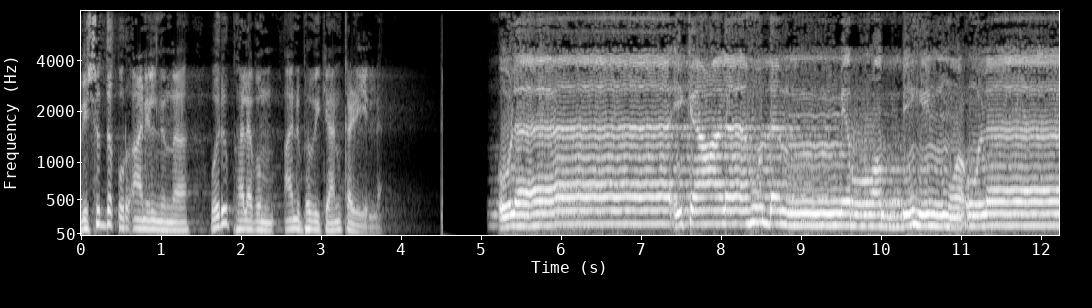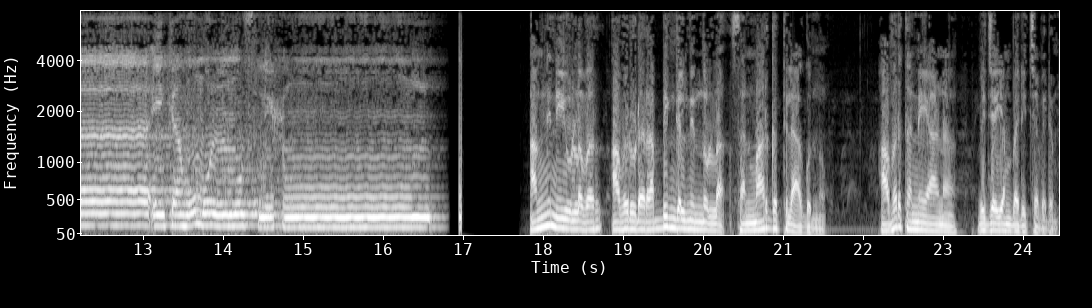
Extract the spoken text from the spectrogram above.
വിശുദ്ധ ഖുർആാനിൽ നിന്ന് ഒരു ഫലവും അനുഭവിക്കാൻ കഴിയില്ല. أولئك على هدى من ربهم وأولئك هم المفلحون അങ്ങനെയുള്ളവർ അവരുടെ റബ്ബിങ്കൽ നിന്നുള്ള സന്മാർഗത്തിലാകുന്നു അവർ തന്നെയാണ് വിജയം വരിച്ചവരും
